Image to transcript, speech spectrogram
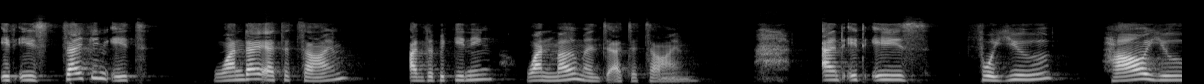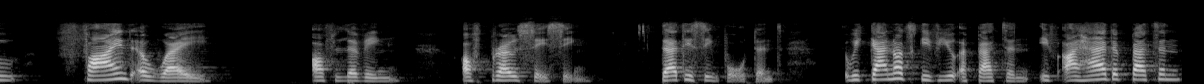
It is taking it one day at a time, at the beginning, one moment at a time. And it is for you how you find a way of living, of processing. That is important. We cannot give you a pattern. If I had a pattern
